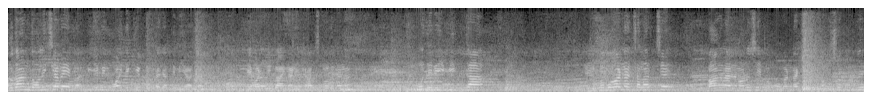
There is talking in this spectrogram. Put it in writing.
প্রধান দল হিসেবে বিজেপির ভয় দেখিয়ে ভোটটা যাতে নেওয়া যায়। এবার ওই বাইনারি কাজ করবে না। ওদের এই মিথ্যা প্রোপাগান্ডা চালাচ্ছে। বাংলার মানুষ এই প্রোপাগান্ডাকে ধ্বংস করবে,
